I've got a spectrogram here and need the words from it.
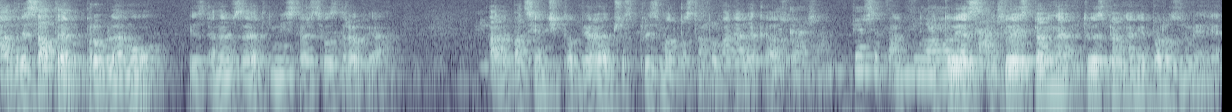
adresatem problemu jest NFZ i Ministerstwo Zdrowia, ale pacjenci to odbierają przez pryzmat postępowania lekarza. Lekarza. Pierwsze I, obwiniają i, tu jest, lekarza. i, tu jest pewne, I tu jest pewne nieporozumienie.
